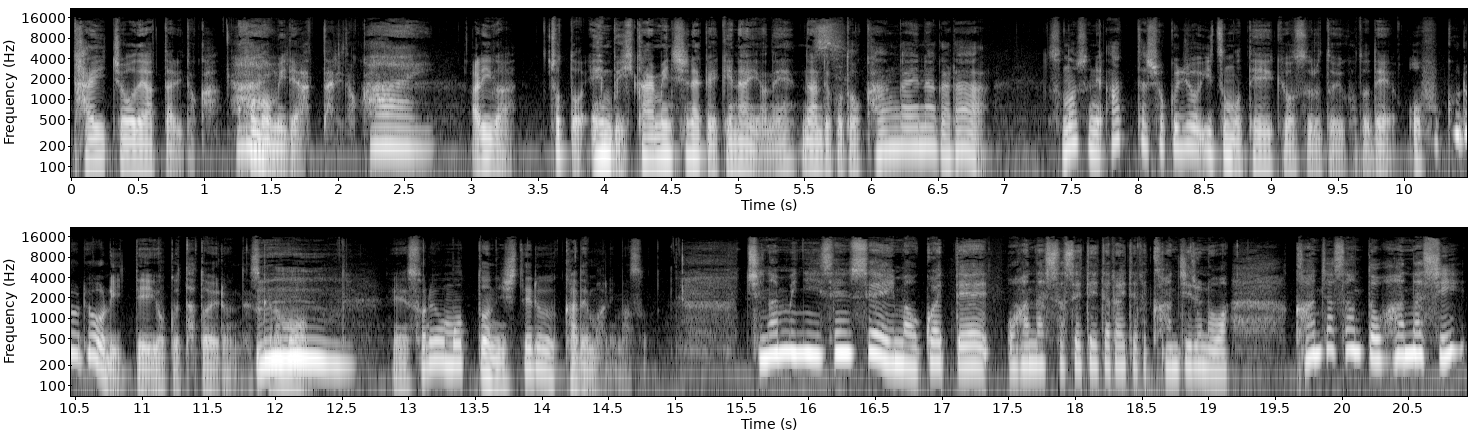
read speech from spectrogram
体調であったりとか、はい、好みであったりとか、はい、あるいはちょっと塩分控えめにしなきゃいけないよねなんてことを考えながらその人に合った食事をいつも提供するということでお袋料理ってよく例えるんですけども、うん、えー、それをモットーにしてる科でもあります。ちなみに先生今こうやってお話しさせていただいてて感じるのは患者さんとお話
